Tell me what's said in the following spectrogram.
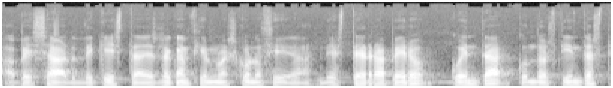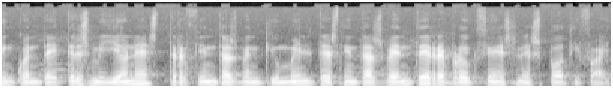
A pesar de que esta es la canción más conocida de este rapero, cuenta con 253.321.320 reproducciones en Spotify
